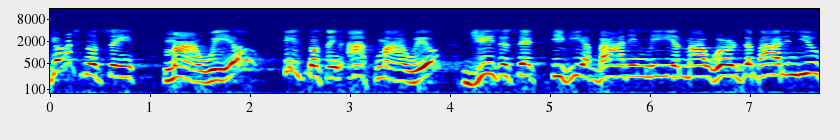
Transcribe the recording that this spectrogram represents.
God's not saying, my will. He's not saying, ask my will. Jesus said, if ye abide in me and my words abide in you,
